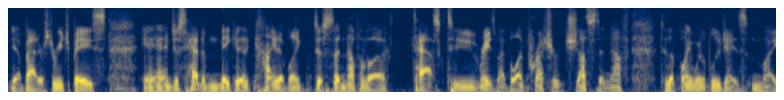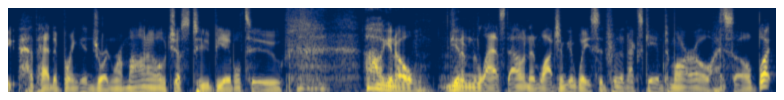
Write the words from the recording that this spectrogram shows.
you know, batters to reach base, and just had to make it a kind of like just enough of a task to raise my blood pressure just enough to the point where the Blue Jays might have had to bring in Jordan Romano just to be able to oh, you know, get him the last out and then watch him get wasted for the next game tomorrow. So, but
